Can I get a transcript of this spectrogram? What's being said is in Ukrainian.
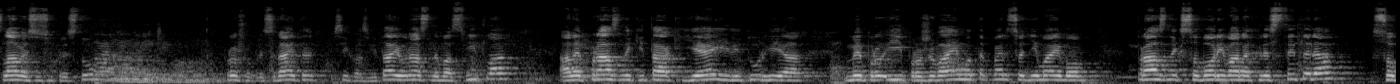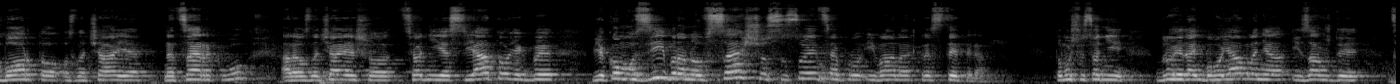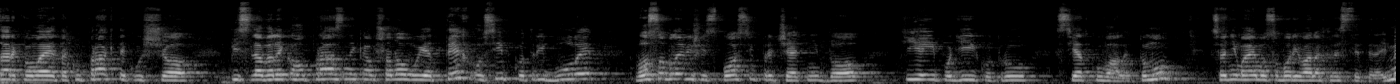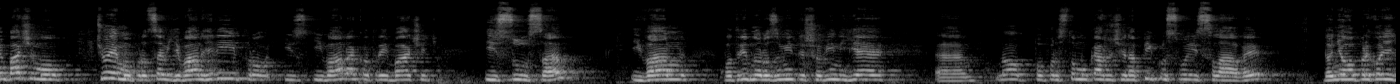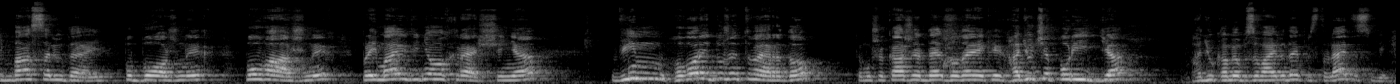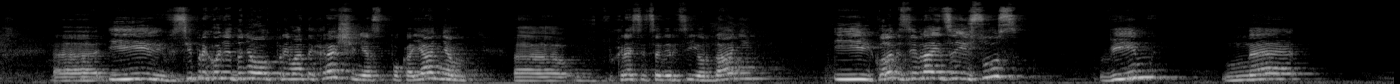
Слава Ісусу Христу! Прошу, присідайте, всіх вас вітаю. У нас нема світла, але праздник і так є, і літургія. Ми про і проживаємо тепер. Сьогодні маємо праздник Собор Івана Хрестителя. Собор то означає не церкву, але означає, що сьогодні є свято, якби в якому зібрано все, що стосується про Івана Хрестителя. Тому що сьогодні другий день богоявлення, і завжди церква має таку практику, що після великого праздника вшановує тих осіб, котрі були в особливіший спосіб причетні до тієї події, котру святкували. Тому сьогодні маємо собор Івана Хрестителя. І ми бачимо, чуємо про це в Євангелії, про Івана, котрий бачить Ісуса. Іван потрібно розуміти, що він є, е, ну, по-простому кажучи, на піку своєї слави. До нього приходять маса людей, побожних, поважних, приймають від нього хрещення. Він говорить дуже твердо, тому що каже до деяких гадюче поріддя. Гадюками обзиває людей, представляєте собі? Е, і всі приходять до нього приймати хрещення з покаянням, е, хрестяться в ріці Йордані. І коли з'являється Ісус, Він не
